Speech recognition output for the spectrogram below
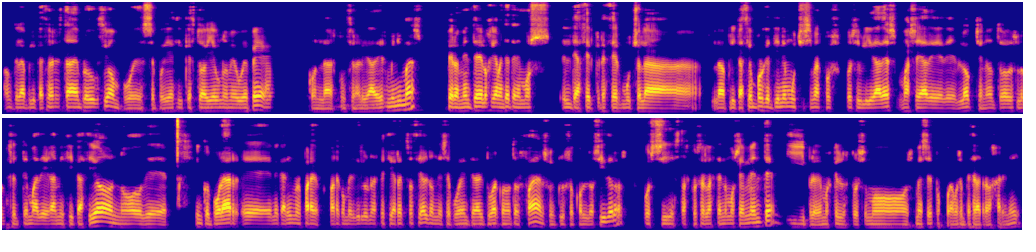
aunque la aplicación está en producción, pues se podría decir que es todavía un MVP con las funcionalidades mínimas, pero en mente, lógicamente, tenemos el de hacer crecer mucho la, aplicación porque tiene muchísimas posibilidades más allá de, blockchain, ¿no? Todo lo que es el tema de gamificación o de incorporar eh, mecanismos para, convertirlo en una especie de red social donde se puede interactuar con otros fans o incluso con los ídolos. Pues sí, estas cosas las tenemos en mente y prevemos que en los próximos meses pues, podamos empezar a trabajar en ello.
